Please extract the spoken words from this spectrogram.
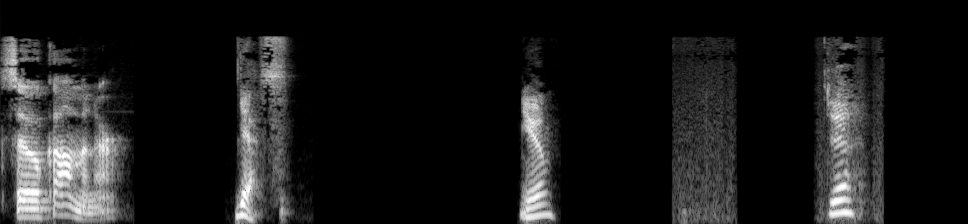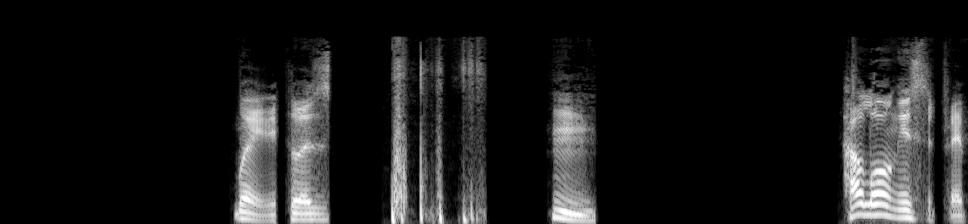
So commoner. Yes. Yeah. Yeah. Wait, it was. Hmm. How long is the trip?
